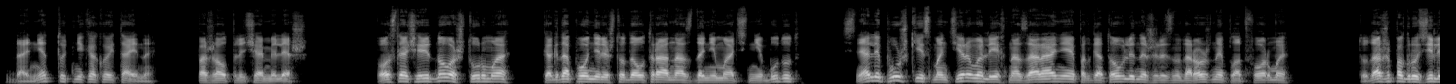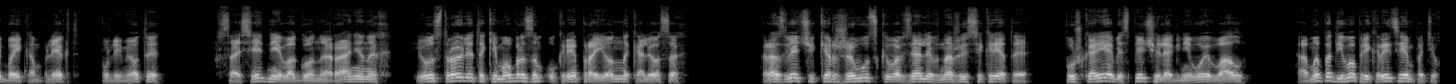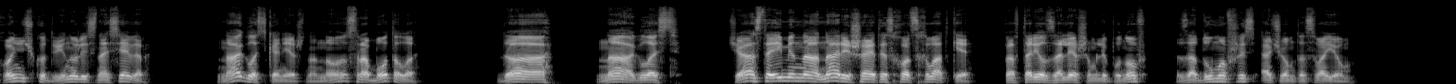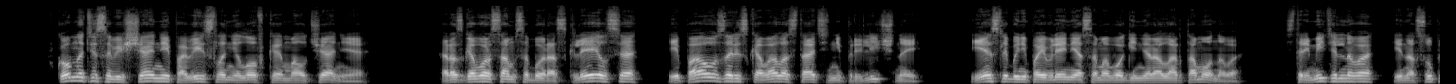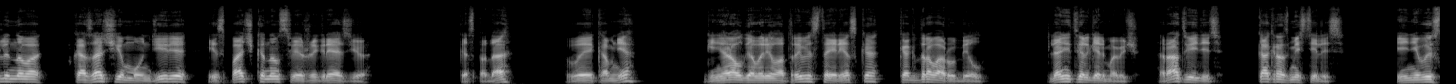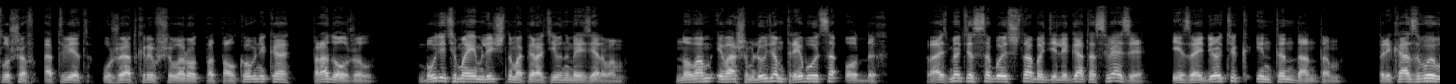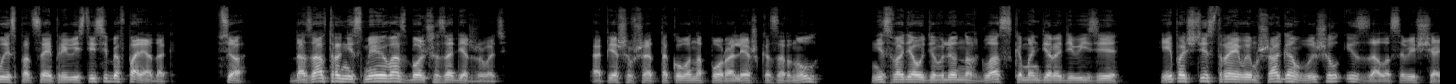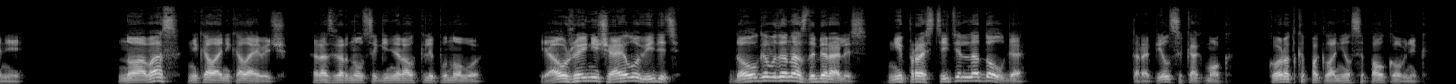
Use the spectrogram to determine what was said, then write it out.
«Да нет тут никакой тайны», — пожал плечами Леш. «После очередного штурма, когда поняли, что до утра нас донимать не будут, сняли пушки и смонтировали их на заранее подготовленные железнодорожные платформы. Туда же погрузили боекомплект, пулеметы, в соседние вагоны раненых и устроили таким образом укрепрайон на колесах. Разведчики Ржевудского взяли в ножи секреты, пушкари обеспечили огневой вал, а мы под его прикрытием потихонечку двинулись на север. Наглость, конечно, но сработало. Да, наглость. Часто именно она решает исход схватки, повторил за Лешем Липунов, задумавшись о чем-то своем. В комнате совещаний повисло неловкое молчание. Разговор сам собой расклеился, и пауза рисковала стать неприличной, если бы не появление самого генерала Артамонова, стремительного и насупленного в казачьем мундире, испачканном свежей грязью. «Господа, вы ко мне?» Генерал говорил отрывисто и резко, как дрова рубил. «Леонид Вильгельмович, рад видеть. Как разместились?» и, не выслушав ответ уже открывшего рот подполковника, продолжил. «Будете моим личным оперативным резервом. Но вам и вашим людям требуется отдых. Возьмете с собой из штаба делегата связи и зайдете к интендантам. Приказываю выспаться и привести себя в порядок. Все. До завтра не смею вас больше задерживать». Опешивший от такого напора Лешка зарнул, не сводя удивленных глаз с командира дивизии, и почти строевым шагом вышел из зала совещаний. «Ну а вас, Николай Николаевич», — развернулся генерал к Липунову, «я уже и не чаял увидеть. Долго вы до нас добирались, непростительно долго». Торопился как мог, коротко поклонился полковник.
